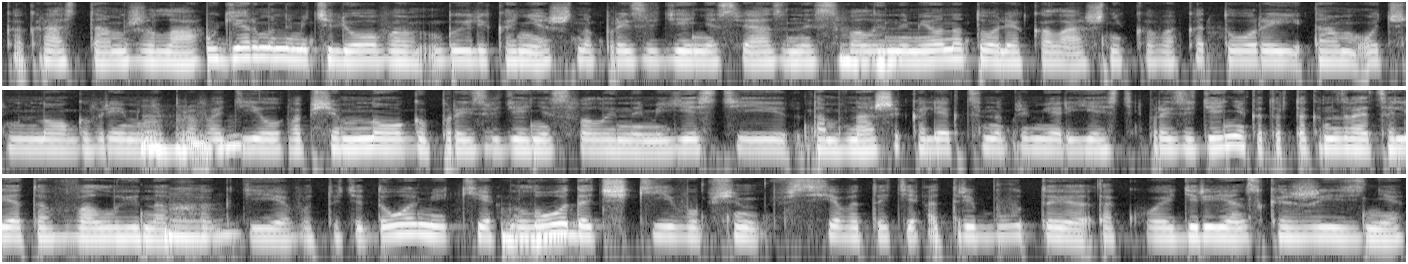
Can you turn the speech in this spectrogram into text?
как раз там жила. У Германа Метелева были, конечно, произведения, связанные с волынами. У Анатолия Калашникова, который там очень много времени проводил. Вообще много произведений с волынами. Есть и там в нашей коллекции, например, есть произведение, которое так и называется «Лето в волынах», где вот эти домики, лодочки, в общем, все вот эти атрибуты такой деревенской жизни.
